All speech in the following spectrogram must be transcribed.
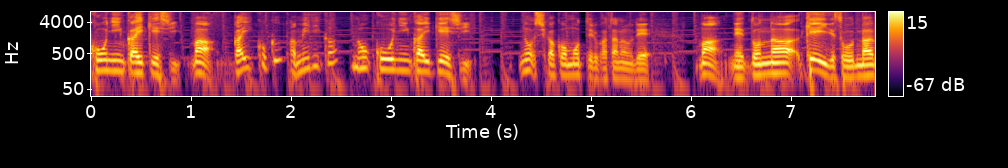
公認会計士、まあ、外国、アメリカの公認会計士の資格を持っている方なので、まあね、どんな経緯でそんな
